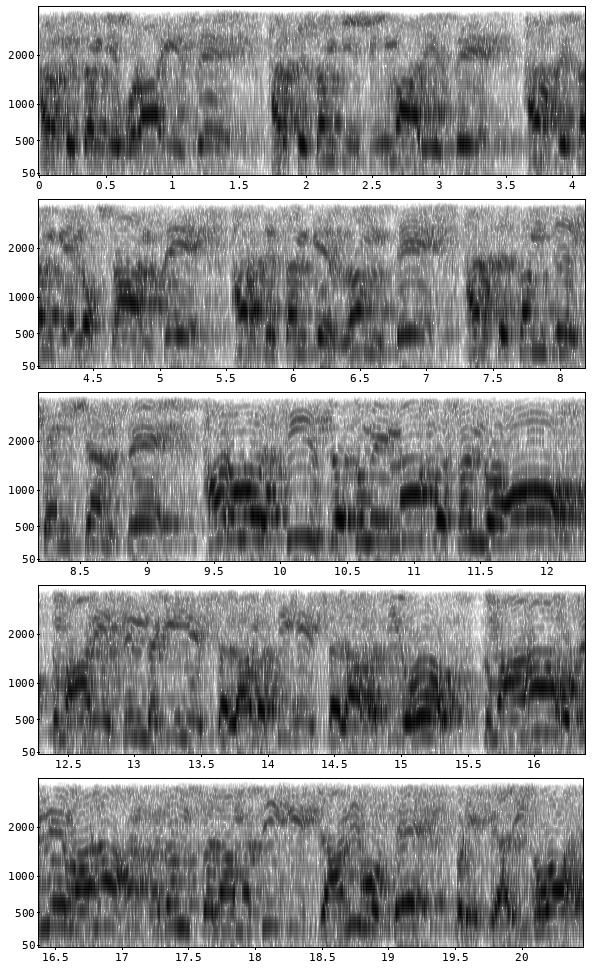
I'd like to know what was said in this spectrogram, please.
ہر قسم کی برائی سے، ہر قسم کی بیماری سے، ہر قسم کے نقصان سے، ہر قسم کے غم سے، ہر قسم کے ٹینشن سے، ہر وہ چیز جو تمہیں ناپسند ہو، تمہاری زندگی میں سلامتی ہی سلامتی ہو، تمہارا اٹھنے والا ہر قدم سلامتی کی جانب اٹھے، بڑی پیاری دعا ہے،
